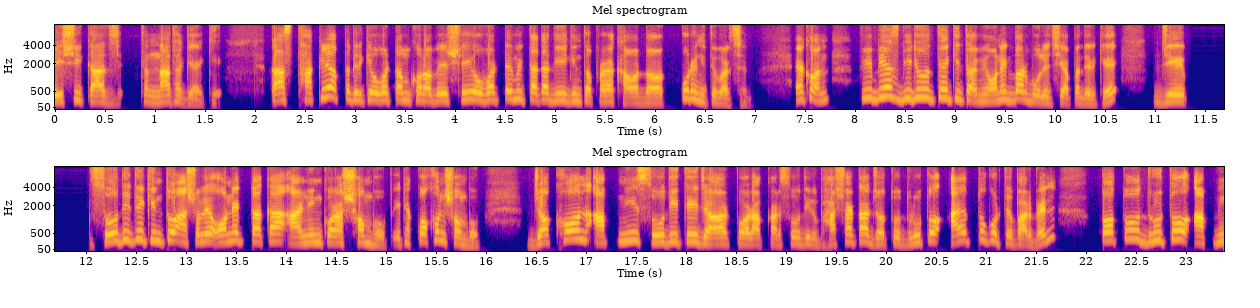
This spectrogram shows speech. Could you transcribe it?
বেশি কাজ না থাকে আর কি। কাজ থাকলে আপনাদেরকে ওভারটাইম করাবে, সেই ওভারটাইমের টাকা দিয়ে কিন্তু আপনারা খাওয়া দাওয়া করে নিতে পারছেন। এখন প্রিভিয়াস ভিডিওতে কিন্তু আমি অনেকবার বলেছি আপনাদেরকে যে সৌদিতে কিন্তু আসলে অনেক টাকা আর্নিং করা সম্ভব। এটা কখন সম্ভব? যখন আপনি সৌদিতে যাওয়ার পর আপনার সৌদির ভাষাটা যত দ্রুত আয়ত্ত করতে পারবেন তত দ্রুত আপনি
